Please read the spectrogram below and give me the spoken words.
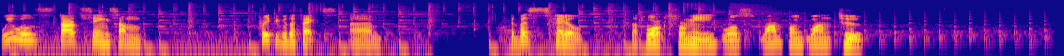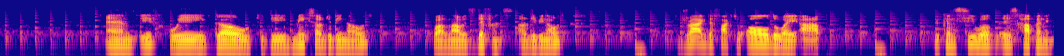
we will start seeing some pretty good effects. Um, the best scale that worked for me was 1.12 and if we go to the mix RGB node well now it's difference RGB node drag the factor all the way up you can see what is happening.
